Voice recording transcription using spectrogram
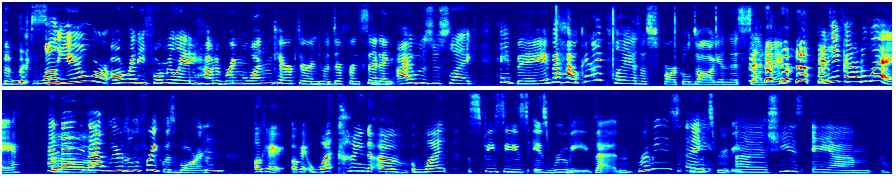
then there's while you were already formulating how to bring one character into a different setting, I was just like, "Hey, babe, how can I play as a sparkle dog in this setting?" and he found a way. And Oh. then that weird little freak was born. Okay, okay. What kind of what species is Ruby then? Ruby's a. What's Ruby? Uh, she is a um. I,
